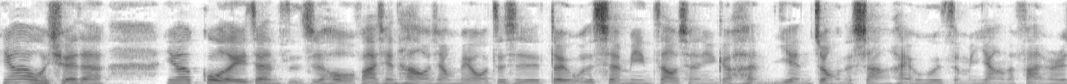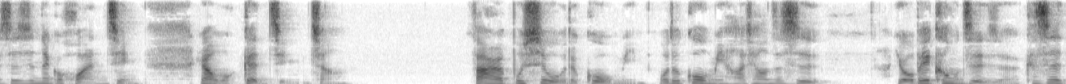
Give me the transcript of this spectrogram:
因为我觉得，因为过了一阵子之后，我发现它好像没有，就是对我的生命造成一个很严重的伤害或者怎么样的，反而就是那个环境让我更紧张，反而不是我的过敏，我的过敏好像就是有被控制着，可是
